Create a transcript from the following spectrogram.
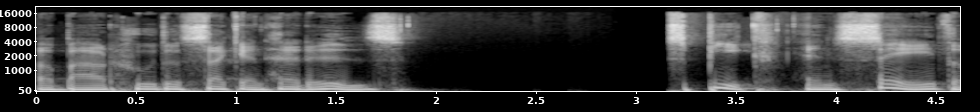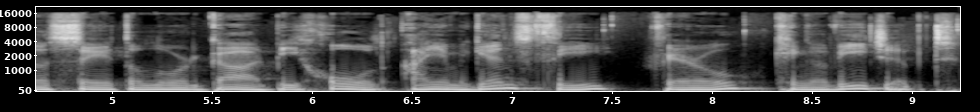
about who the second head is. Speak and say, Thus saith the Lord God, Behold, I am against thee, Pharaoh, king of Egypt,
